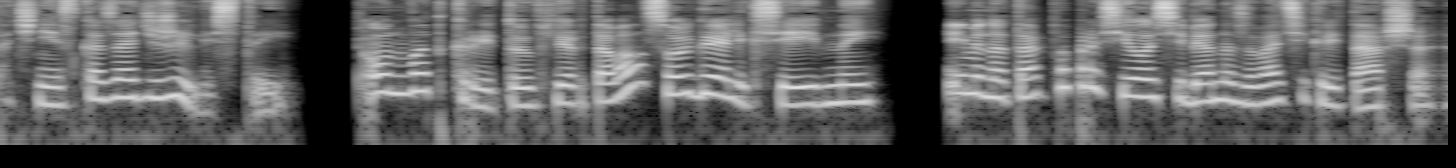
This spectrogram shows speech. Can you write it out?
точнее сказать, жилистый. Он в открытую флиртовал с Ольгой Алексеевной. Именно так попросила себя называть секретарша.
